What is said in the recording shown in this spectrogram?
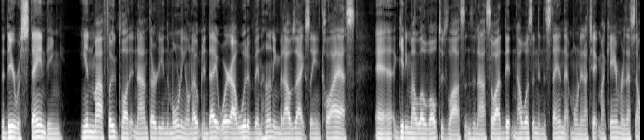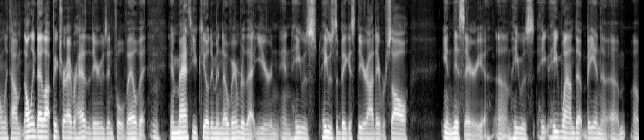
the deer was standing in my food plot at nine thirty in the morning on opening day, where I would have been hunting, but I was actually in class. Uh, getting my low voltage license, and I so I didn't, I wasn't in the stand that morning. I checked my camera, and that's the only time, the only daylight picture I ever had of the deer he was in full velvet. And Matthew killed him in November that year, and, and he was he was the biggest deer I'd ever saw in this area. Um, he was he he wound up being a, a, a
